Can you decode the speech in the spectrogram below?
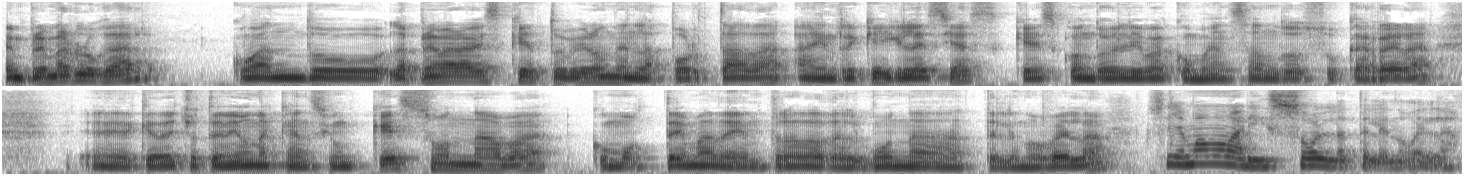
En primer lugar, cuando la primera vez que tuvieron en la portada a Enrique Iglesias, que es cuando él iba comenzando su carrera, eh, que de hecho tenía una canción que sonaba como tema de entrada de alguna telenovela. Se llamaba Marisol la telenovela.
